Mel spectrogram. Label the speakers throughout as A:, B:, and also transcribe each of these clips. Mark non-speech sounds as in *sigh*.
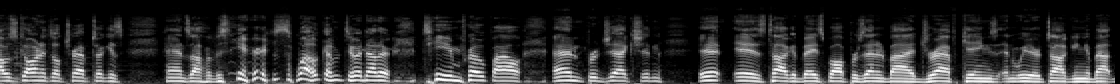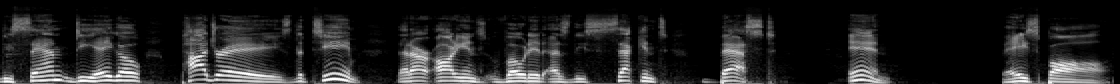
A: I was going until Trev took his hands off of his *laughs* ears. Welcome to another team profile and projection. It is Talking Baseball presented by DraftKings, and we are talking about the San Diego Padres, the team that our audience voted as the second best in baseball.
